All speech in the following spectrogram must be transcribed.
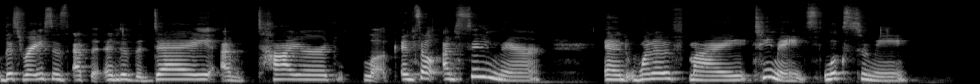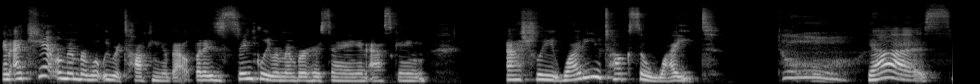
this race is at the end of the day. I'm tired. Look, and so I'm sitting there, and one of my teammates looks to me, and I can't remember what we were talking about, but I distinctly remember her saying and asking, "Ashlee, why do you talk so white?" Oh, yes,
